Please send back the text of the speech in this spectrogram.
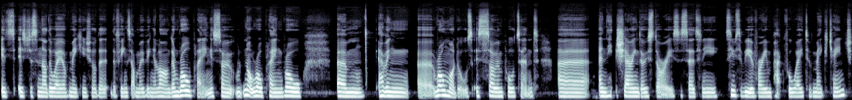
it's it's just another way of making sure that the things are moving along. And role playing is so not role playing role. Um, having uh, role models is so important, uh, and sharing those stories certainly seems to be a very impactful way to make change.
